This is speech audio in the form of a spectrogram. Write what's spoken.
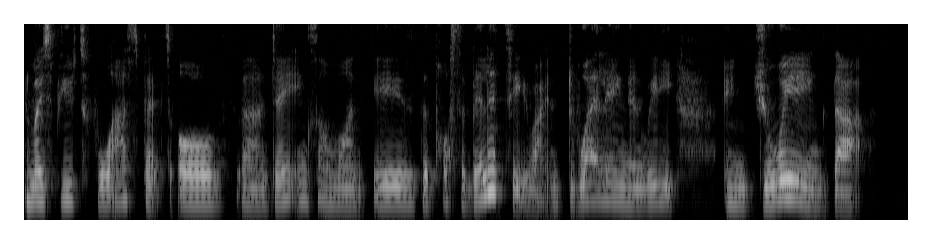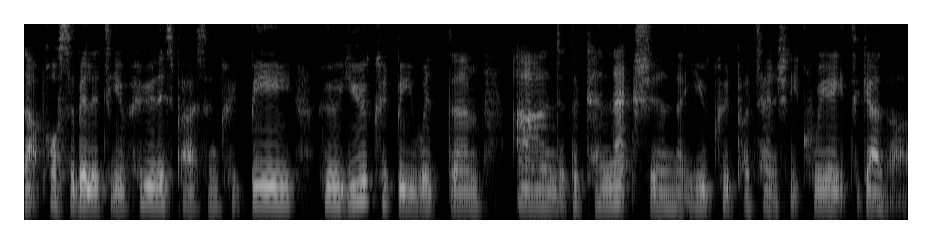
most beautiful aspects of uh, dating someone is the possibility, right? And dwelling and really enjoying that that possibility of who this person could be, who you could be with them, and the connection that you could potentially create together.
